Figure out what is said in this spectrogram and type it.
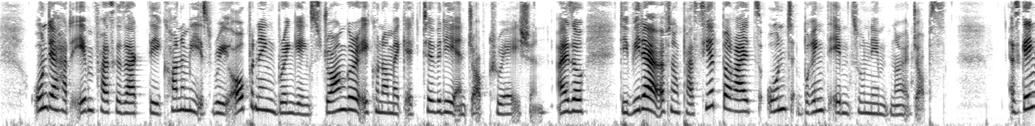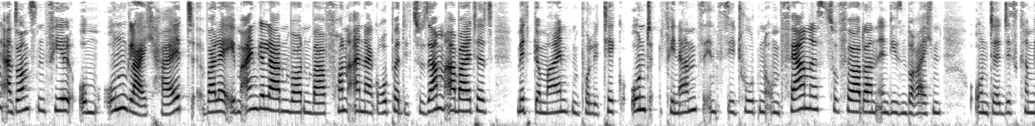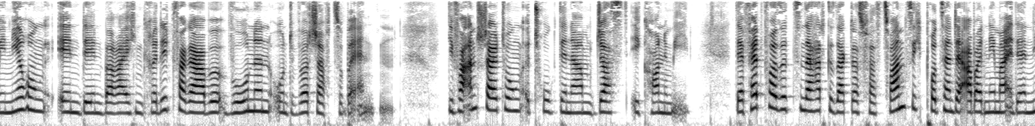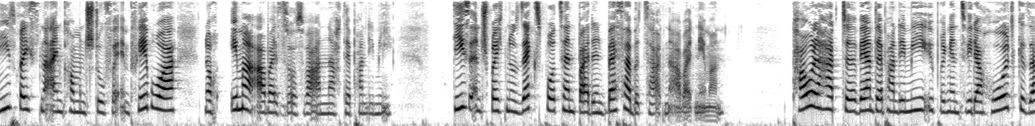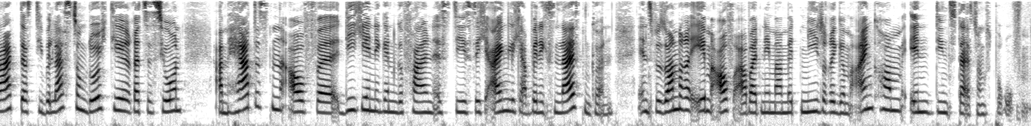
Und er hat ebenfalls gesagt, the economy is reopening, bringing stronger economic activity and job creation. Also die Wiedereröffnung passiert bereits und bringt eben zunehmend neue Jobs. Es ging ansonsten viel um Ungleichheit, weil er eben eingeladen worden war von einer Gruppe, die zusammenarbeitet mit Gemeinden, Politik und Finanzinstituten, um Fairness zu fördern in diesen Bereichen und Diskriminierung in den Bereichen Kreditvergabe, Wohnen und Wirtschaft zu beenden. Die Veranstaltung trug den Namen Just Economy. Der FED-Vorsitzende hat gesagt, dass fast 20 Prozent der Arbeitnehmer in der niedrigsten Einkommensstufe im Februar noch immer arbeitslos waren nach der Pandemie. Dies entspricht nur 6 Prozent bei den besser bezahlten Arbeitnehmern. Paul hat während der Pandemie übrigens wiederholt gesagt, dass die Belastung durch die Rezession am härtesten auf äh, diejenigen gefallen ist, die es sich eigentlich am wenigsten leisten können, insbesondere eben auf Arbeitnehmer mit niedrigem Einkommen in Dienstleistungsberufen.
